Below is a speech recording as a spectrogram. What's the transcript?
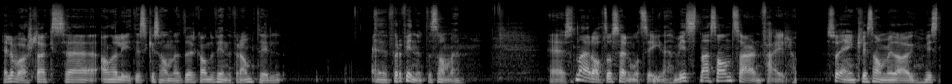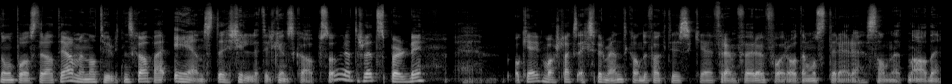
Eller hva slags eh, analytiske sannheter kan du finne fram til for å finne ut det samme? Sånn er det altså selvmotsigende. Hvis den er sann, så er den feil. Så egentlig samme i dag. Hvis noen påstår at ja, men naturvitenskap er eneste kilde til kunnskap, så rett og slett spør de ok, hva slags eksperiment kan du faktisk eh, fremføre for å demonstrere sannheten av det.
